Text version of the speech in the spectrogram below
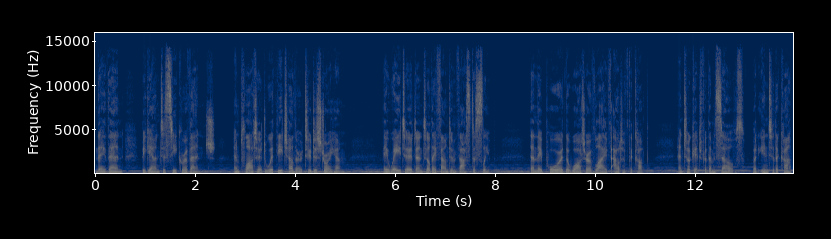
They then began to seek revenge and plotted with each other to destroy him. They waited until they found him fast asleep. Then they poured the water of life out of the cup and took it for themselves, but into the cup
